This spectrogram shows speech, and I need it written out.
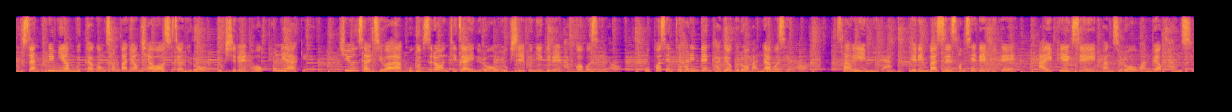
국산 프리미엄 무타공 선반형 샤워 수전으로 욕실을 더욱 편리하게 쉬운 설치와 고급스러운 디자인으로 욕실 분위기를 바꿔보세요. 5% 할인된 가격으로 만나보세요. 4위입니다. 데린바스 3세대 비대 IPX8 방수로 완벽 방수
